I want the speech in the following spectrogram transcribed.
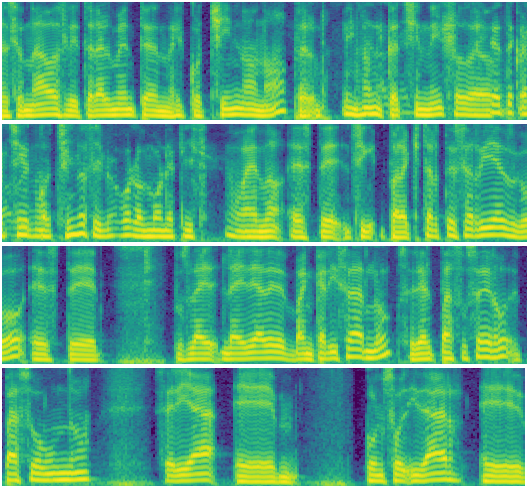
mencionabas literalmente en el cochino, ¿no? Pero un cochinito de cochinos y luego los monetiza. Bueno, este, para quitarte ese riesgo, este, pues la, idea de bancarizarlo sería el paso cero. El paso uno sería eh, consolidar eh,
